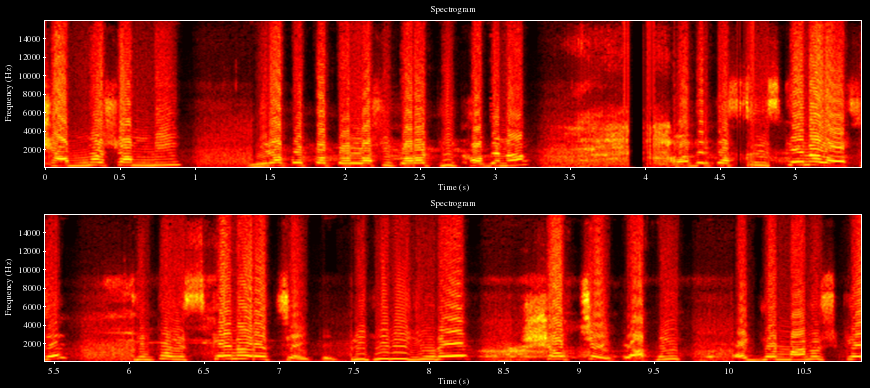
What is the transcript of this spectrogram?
সামনাসামনি নিরাপত্তা তল্লাশি করা ঠিক হবে না। আমাদের কাছে স্ক্যানার আছে, কিন্তু স্ক্যানারের চাইতে পৃথিবী জুড়ে সব চাইতে আপনি একজন মানুষকে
